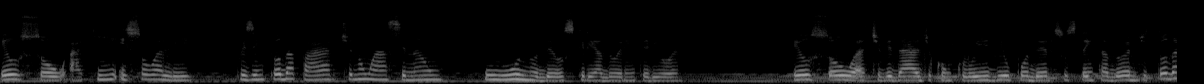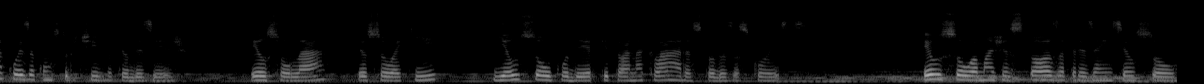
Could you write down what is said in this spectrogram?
Eu sou aqui e sou ali, pois em toda parte não há senão o uno Deus Criador interior. Eu sou a atividade concluída e o poder sustentador de toda coisa construtiva que eu desejo. Eu sou lá, eu sou aqui e eu sou o poder que torna claras todas as coisas. Eu sou a majestosa presença, eu sou,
